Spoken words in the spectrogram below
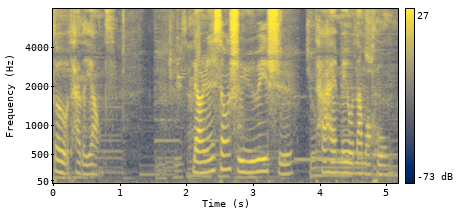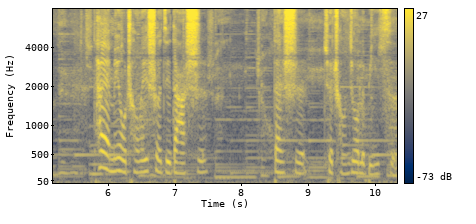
都有她的样子。两人相识于微时，她还没有那么红，他也没有成为设计大师，但是却成就了彼此。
